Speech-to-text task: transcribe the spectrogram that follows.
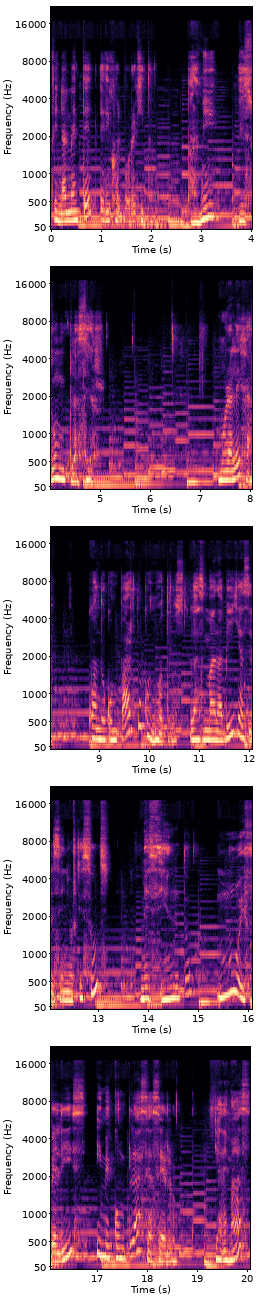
Finalmente le dijo el borreguito, para mí es un placer. Moraleja. Cuando comparto con otros las maravillas del Señor Jesús, me siento muy feliz y me complace hacerlo. Y además,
